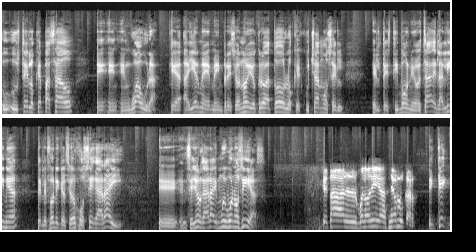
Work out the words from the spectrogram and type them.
usted lo que ha pasado en, en- en Guaura, que ayer me, me impresionó yo creo a todos los que escuchamos el, el testimonio. Está en la línea telefónica el señor José Garay. Eh, señor Garay, muy buenos días. ¿Qué tal? Buenos días, señor Lucar. Eh, ¿qué-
